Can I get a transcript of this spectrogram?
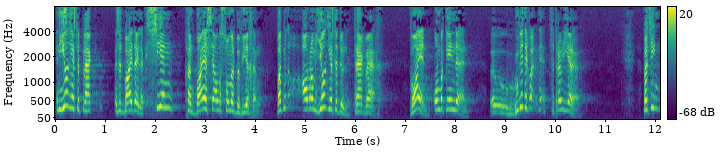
In die heel eerste plek is dit baie duidelik. Seën gaan baie selde sonder beweging. Wat moet Abraham heel eers doen? Trek weg. Waarheen? Onbekende in. Hoe weet ek wat nee, vertrou die Here? Wat sien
